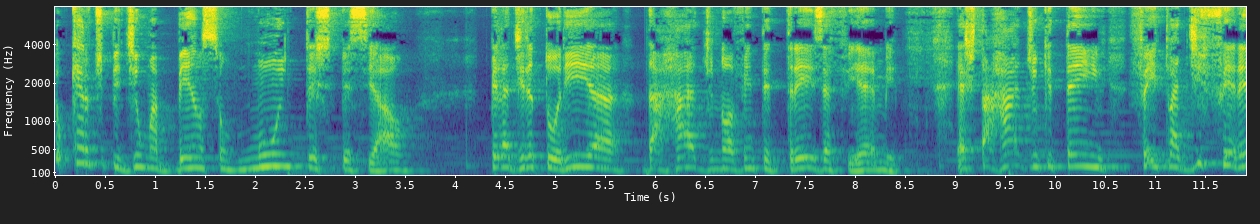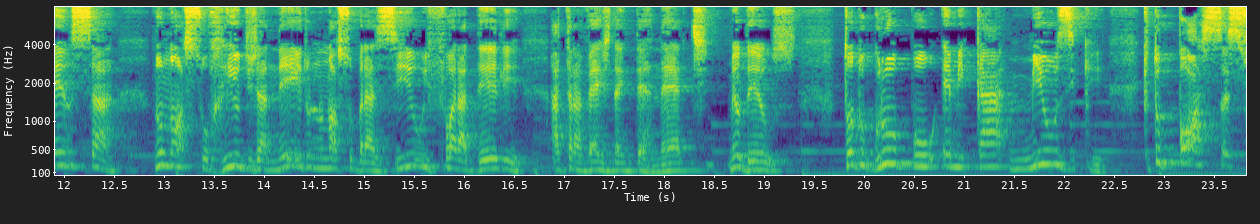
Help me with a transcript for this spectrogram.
eu quero te pedir uma bênção muito especial pela diretoria da Rádio 93 FM, esta rádio que tem feito a diferença no nosso Rio de Janeiro, no nosso Brasil e fora dele, através da internet. Meu Deus, todo o grupo MK Music, que tu possas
